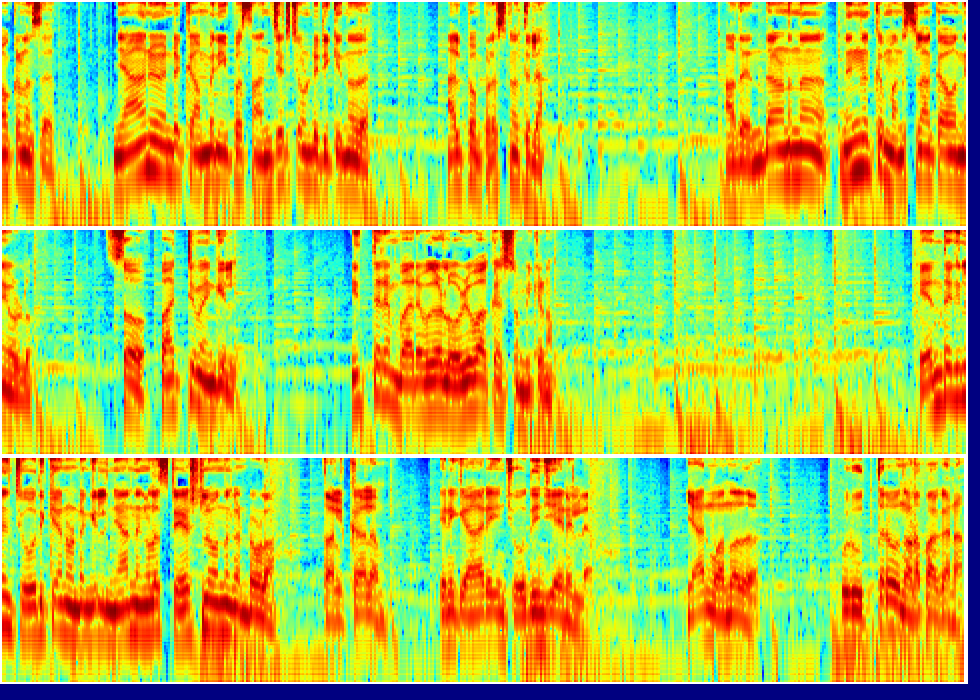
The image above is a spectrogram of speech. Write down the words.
നോക്കണം സർ. ഞാനും എന്റെ കമ്പനി ഇപ്പൊ സഞ്ചരിച്ചുകൊണ്ടിരിക്കുന്നത് അല്പം പ്രശ്നത്തിലാ. അതെന്താണെന്ന് നിങ്ങൾക്ക് മനസ്സിലാക്കാവുന്നേ ഉള്ളൂ. സോ പറ്റുമെങ്കിൽ ഇത്തരം വരവുകൾ ഒഴിവാക്കാൻ ശ്രമിക്കണം. എന്തെങ്കിലും ചോദിക്കാനുണ്ടെങ്കിൽ ഞാൻ നിങ്ങളെ സ്റ്റേഷനിൽ വന്ന് കണ്ടോളാം. തൽക്കാലം എനിക്ക് ആരെയും ചോദ്യം ചെയ്യാനില്ല. ഞാൻ വന്നത് ഒരു ഉത്തരവ് നടപ്പാക്കാനാ.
